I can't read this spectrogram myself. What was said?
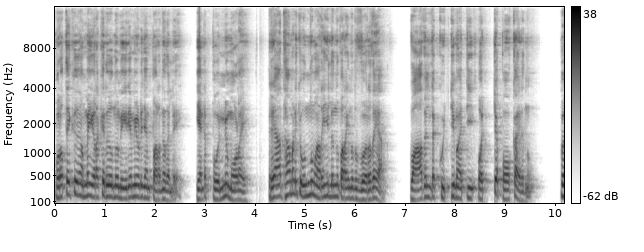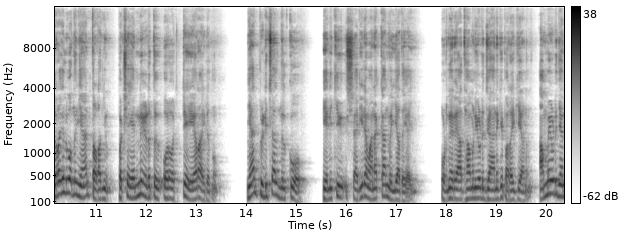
പുറത്തേക്ക് അമ്മ ഇറക്കരുതെന്ന് മേരിയമ്മയോട് ഞാൻ പറഞ്ഞതല്ലേ? എന്റെ പൊന്നു മോളെ രാധാമണിക്ക് ഒന്നും അറിയില്ലെന്ന് പറയുന്നത് വെറുതെയാ. വാതിലിന്റെ കുറ്റി മാറ്റി ഒറ്റ പോക്കായിരുന്നു. പിറകിൽ വന്ന് ഞാൻ തടഞ്ഞു പക്ഷെ എന്നെ എടുത്ത് ഒരൊറ്റ ഏറായിരുന്നു. ഞാൻ പിടിച്ചാൽ നിൽക്കുവോ? എനിക്ക് ശരീരം അനക്കാൻ വയ്യാതെയായി. ഉടനെ രാധാമണിയോട് ജാനകി പറയുകയാണ് അമ്മയോട് ഞാൻ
